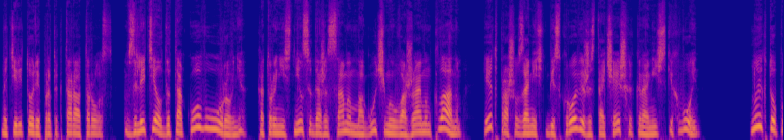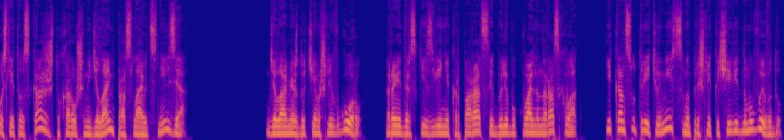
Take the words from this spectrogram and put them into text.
на территории протектората РОС взлетел до такого уровня, который не снился даже самым могучим и уважаемым кланам, и это, прошу заметить, без крови жесточайших экономических войн. Ну и кто после этого скажет, что хорошими делами прославиться нельзя? Дела между тем шли в гору. Рейдерские звенья корпорации были буквально на расхват. И к концу третьего месяца мы пришли к очевидному выводу.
